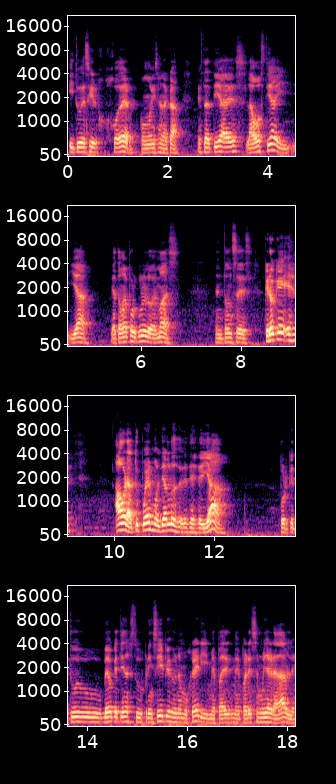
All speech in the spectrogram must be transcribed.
y tú decir, joder, como dicen acá, esta tía es la hostia y y ya, y a tomar por culo lo demás. Entonces, creo que es... Ahora, tú puedes moldearlo desde, desde ya, porque tú veo que tienes tus principios de una mujer y me, pare- me parece muy agradable.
